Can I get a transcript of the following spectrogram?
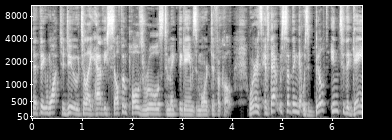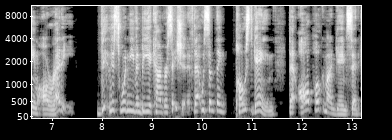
that they want to do to like have these self-imposed rules to make the games more difficult. Whereas if that was something that was built into the game already, th- this wouldn't even be a conversation. If that was something post game that all Pokemon games said,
